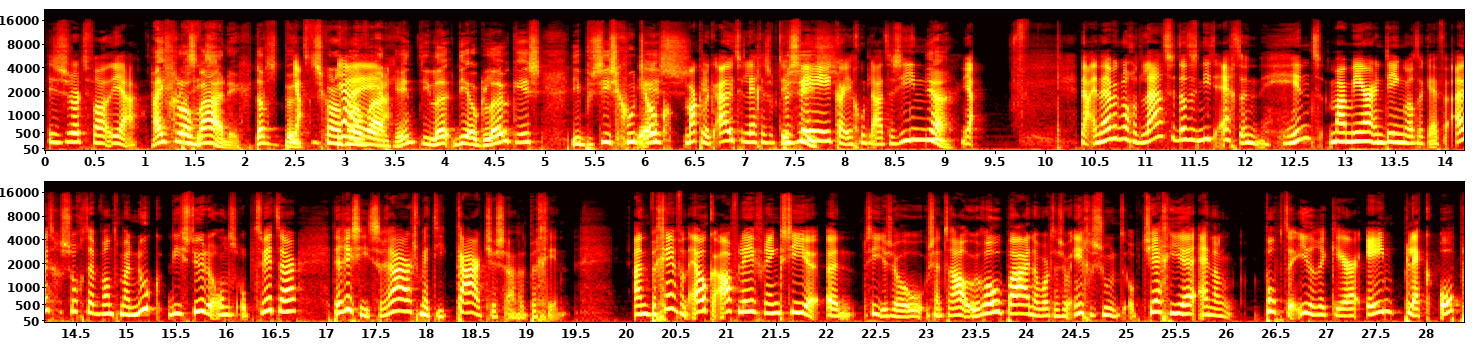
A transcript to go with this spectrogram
Het is een soort van, ja, Hij is geloofwaardig. Dat is het punt. Ja. Het is gewoon een Ja, geloofwaardige hint. Die, die ook leuk is. Die precies goed die ook is. makkelijk uit te leggen is op tv, Precies. kan je goed laten zien. Ja. ja. Nou, en dan heb ik nog het laatste. Dat is niet echt een hint, maar meer een ding wat ik even uitgezocht heb. Want Manouk, die stuurde ons op Twitter... er is iets raars met die kaartjes aan het begin. aan het begin van elke aflevering zie je, een, zie je zo Centraal-Europa. En dan wordt er zo ingezoomd op Tsjechië. En dan popt er iedere keer één plek op.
